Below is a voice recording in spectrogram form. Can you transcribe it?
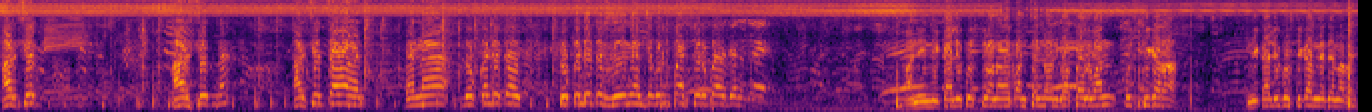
हर्षद हर्षद ना? हर्षद चव्हाण त्यांना लोखंडेकर लोखंडेकर तर यांच्याकडून पाचशे रुपये देण्यात आणि निकाली कुस्ती होणार आहे. पंच्याण्णव घ्या पैलवान कुस्ती करा. निकाली कुस्ती करण्यात येणार आहे.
